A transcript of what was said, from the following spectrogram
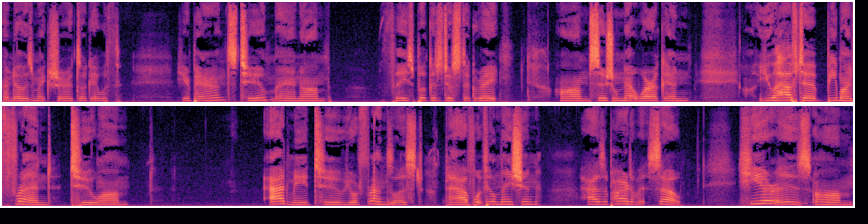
and always make sure it's okay with your parents too. And um, Facebook is just a great um, social network, and you have to be my friend to um, add me to your friends list to have Whitfield Nation as a part of it. So, here is um,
